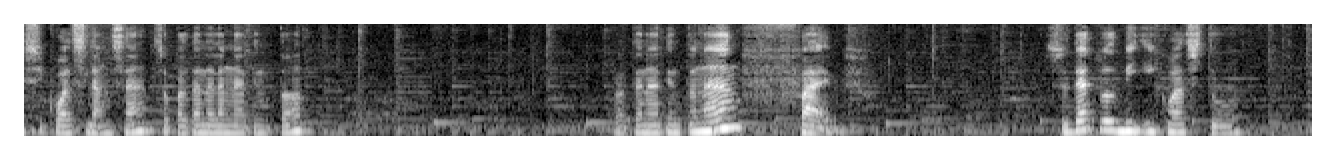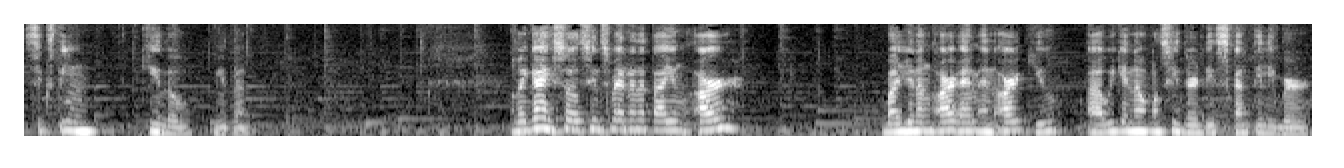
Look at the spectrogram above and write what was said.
is equals lang sa, so palitan na lang natin to. Palitan natin to ng 5. So that will be equals to 16 kilo Newton. Okay guys, so since meron na tayong R value ng RM and RQ, uh, we can now consider this cantilever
